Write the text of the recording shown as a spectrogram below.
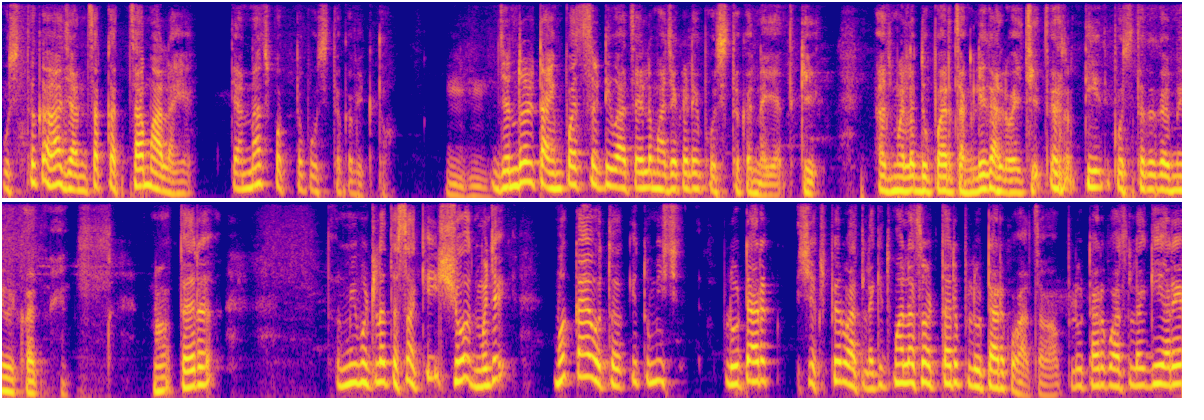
पुस्तकं हा ज्यांचा कच्चा माल आहे त्यांनाच फक्त पुस्तकं विकतो. जनरल टाइमपाससाठी वाचायला माझ्याकडे पुस्तकं नाही आहेत की आज मला दुपार चांगली घालवायची तर ती पुस्तकं काही मी विकत नाही. तर मी म्हटलं तसा की शोध म्हणजे मग काय होतं की तुम्ही प्लुटार्क शेक्सपियर वाचला की तुम्हाला असं वाटतं अरे प्लुटार्क वाचावा. प्लुटार्क वाचलं की अरे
